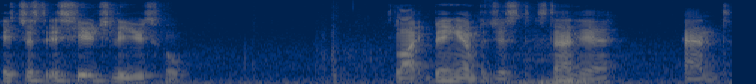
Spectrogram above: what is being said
it's just it's hugely useful. Like being able to just stand here and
